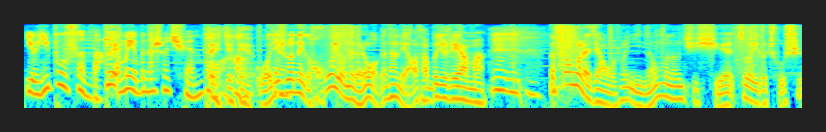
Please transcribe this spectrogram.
有一部分吧，我们也不能说全部。对对对，我就说那个忽悠那个人，我跟他聊，他不就这样吗？嗯嗯嗯。那反过来讲，我说你能不能去学做一个厨师？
